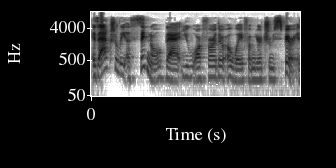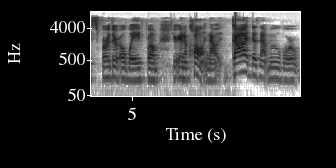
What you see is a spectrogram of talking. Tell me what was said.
It's actually a signal that you are further away from your true spirit. It's further away from your inner calling. Now, God does not move or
